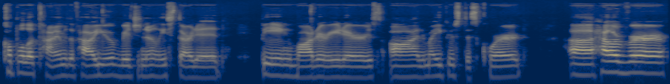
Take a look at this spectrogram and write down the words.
a couple of times of how you originally started being moderators on Mayuko's Discord. Uh, however,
